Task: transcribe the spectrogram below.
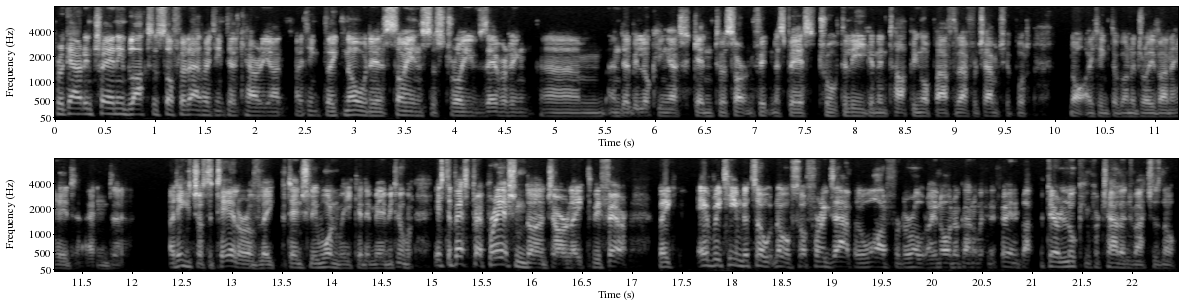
regarding training blocks and stuff like that, I think they'll carry on. I think like nowadays science just drives everything, um, and they'll be looking at getting to a certain fitness base throughout the league and then topping up after that for championship. But no, I think they're going to drive on ahead, and uh, I think it's just a tailor of like potentially one week and maybe two. But it's the best preparation, though, Ger. Like to be fair, like every team that's out now. So for example, Waterford are out. I know they're going to win the training block, but they're looking for challenge matches now.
